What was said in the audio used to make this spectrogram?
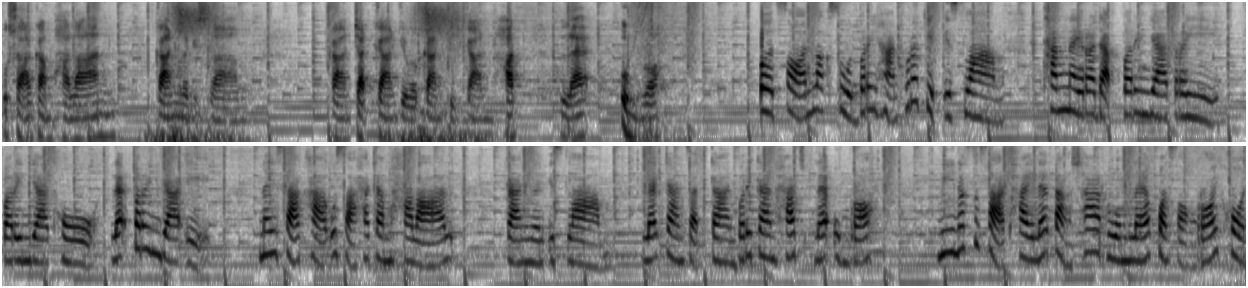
อุตสาหกรรมฮาลาลการเงินอิสลาม การจัดการเกี่ยวกับการกิจการฮัจญ์ และอุมเรอเปิดสอนหลักสูตรบริหารธุรกิจอิสลาม ทั้งในระดับปริญญาตรี ปริญญาโท และปริญญาเอก ในสาขาอุตสาหกรรมฮาลาล การเงินอิสลาม และการจัดการบริการฮัจญ์และอุมรอห์มีนักศึกษาไทยและต่างชาติรวมแล้วกว่า 200 คน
